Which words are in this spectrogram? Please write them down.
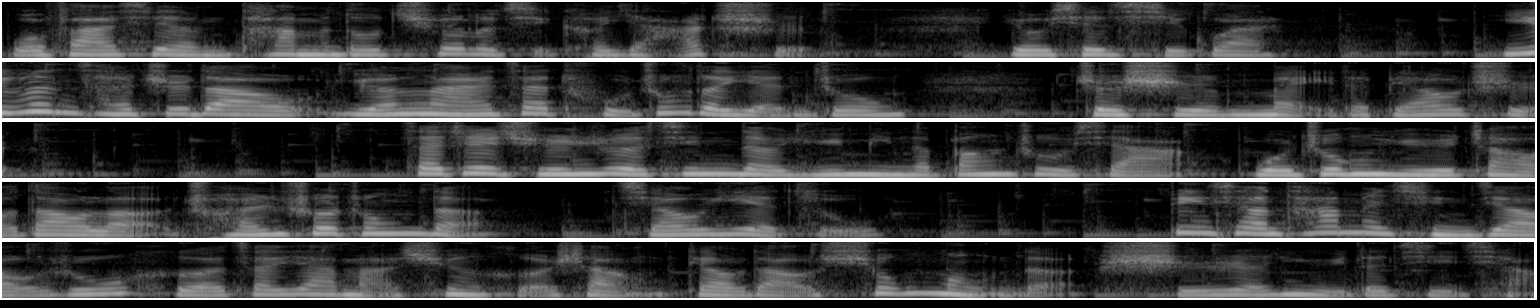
我发现他们都缺了几颗牙齿，有些奇怪。一问才知道，原来在土著的眼中，这是美的标志。在这群热心的渔民的帮助下，我终于找到了传说中的蕉叶族。并向他们请教如何在亚马逊河上钓到凶猛的食人鱼的技巧。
